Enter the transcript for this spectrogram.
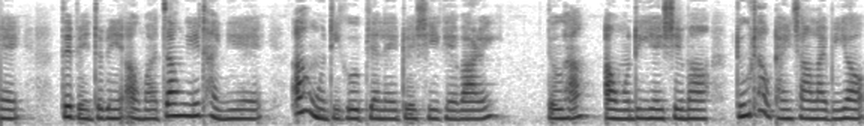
နဲ့တစ်ပင်တပင်အောက်မှာကြောင်ကြီးထိုင်နေတဲ့အဝန်ဒီကိုပြန်လဲတွေ့ရှိခဲ့ပါတယ် သူဟာအဝန်ဒီရဲ့ရှေ့မှာဒူးထောက်ထိုင်းချလိုက်ပြီးတော့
